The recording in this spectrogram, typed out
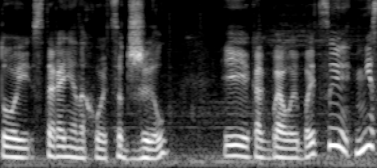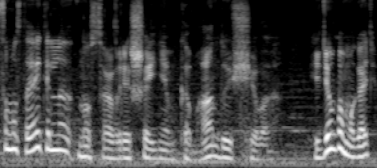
той стороне находится Джилл, и как бравые бойцы, не самостоятельно, но с разрешением командующего. Идем помогать.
